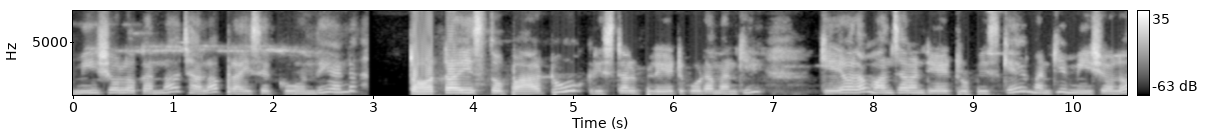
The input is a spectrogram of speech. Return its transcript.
మీషోలో కన్నా చాలా ప్రైస్ ఎక్కువ ఉంది. అండ్ టాటాయిస్తో పాటు క్రిస్టల్ ప్లేట్ కూడా మనకి కేవలం వన్ సెవెంటీ ఎయిట్ రూపీస్కే మనకి మీషోలో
